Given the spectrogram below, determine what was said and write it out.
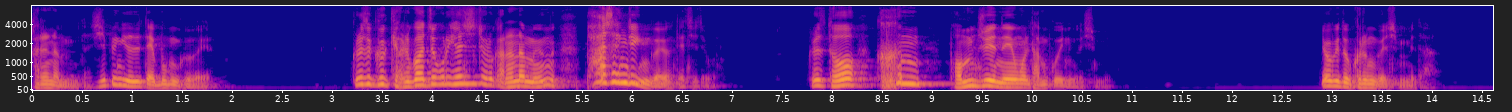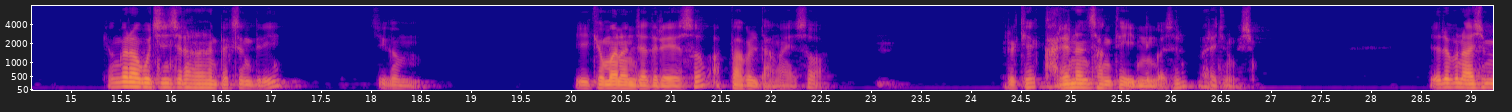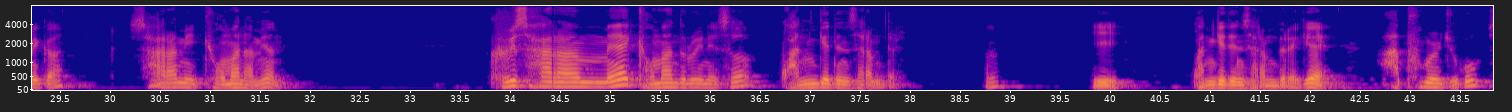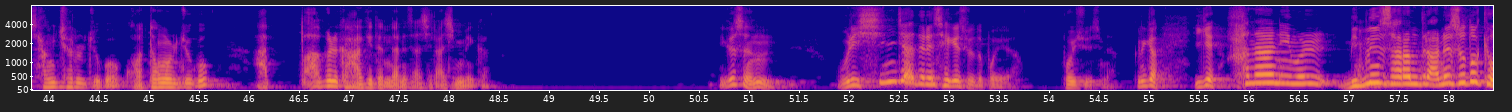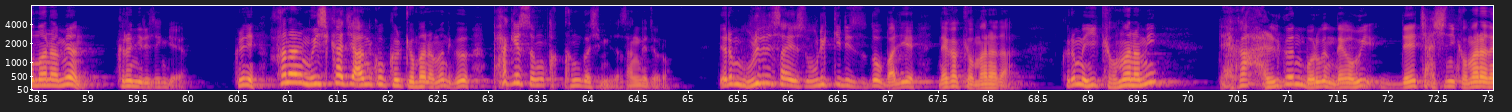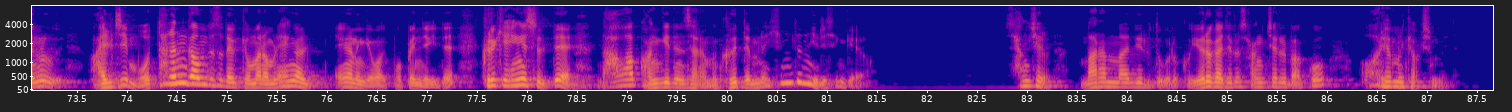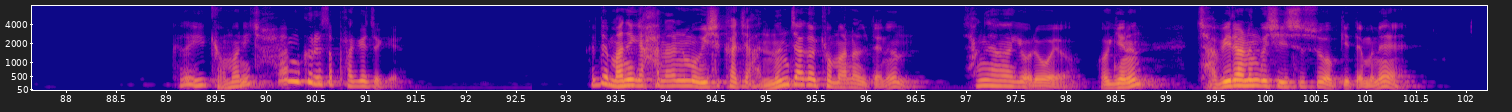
가난합니다. 시편 기자들 대부분 그거예요. 그래서 그 결과적으로 현실적으로 가난하면 파생적인 거예요, 대체적으로. 그래서 더 큰 범주의 내용을 담고 있는 것입니다. 여기도 그런 것입니다. 경건하고 진실한 하는 백성들이 지금 이 교만한 자들에서 압박을 당하여서 그렇게 가련한 상태에 있는 것을 말해주는 것입니다. 여러분 아십니까? 사람이 교만하면 그 사람의 교만으로 인해서 관계된 사람들, 어? 이 관계된 사람들에게 아픔을 주고 상처를 주고 고통을 주고 압박을 가하게 된다는 사실 아십니까? 이것은 우리 신자들의 세계에서도 보여요. 보일 수 있습니다. 그러니까 이게 하나님을 믿는 사람들 안에서도 교만하면 그런 일이 생겨요. 그러니 하나님 의식하지 않고 그걸 교만하면 그 파괴성은 더 큰 것입니다. 상대적으로. 여러분 우리들 사이에서 우리끼리서도 만약에 내가 교만하다. 그러면 이 교만함이 내가 알건 모르건 내가 의, 내 자신이 교만하다는 걸 알지 못하는 가운데서 내가 교만함을 행할, 행하는 경우가 보편 얘기인데 그렇게 행했을 때 나와 관계된 사람은 그것 때문에 힘든 일이 생겨요. 상처를 말 한마디로도 그렇고 여러 가지로 상처를 받고 어려움을 겪습니다. 그래서 이 교만이 참 그래서 파괴적이에요. 근데 만약에 하나님을 의식하지 않는 자가 교만할 때는 상상하기 어려워요. 거기에는 자비라는 것이 있을 수 없기 때문에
